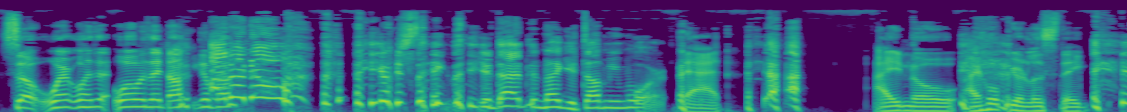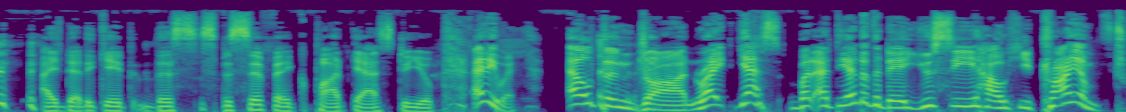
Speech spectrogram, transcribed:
So where was it? What was I talking about? I don't know. you were saying that your dad didn't hug you. Tell me more. Dad. I know. I hope you're listening. I dedicate this specific podcast to you. Anyway, Elton John, right? Yes, but at the end of the day, you see how he triumphed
